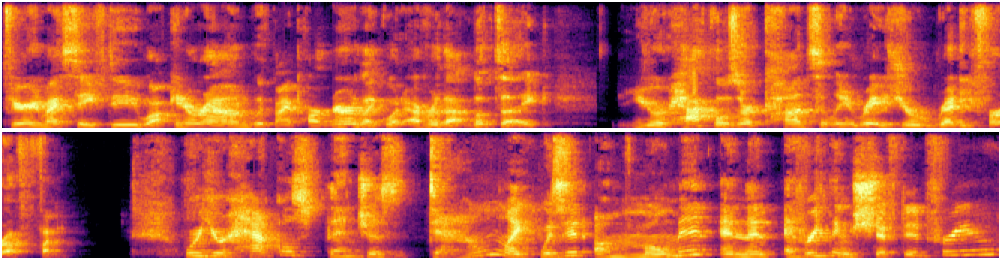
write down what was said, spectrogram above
fearing my safety, walking around with my partner, like whatever that looked like. Your hackles are constantly raised. You're ready for a fight. Were your hackles then just down? Like, was it a moment and then everything shifted for you?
